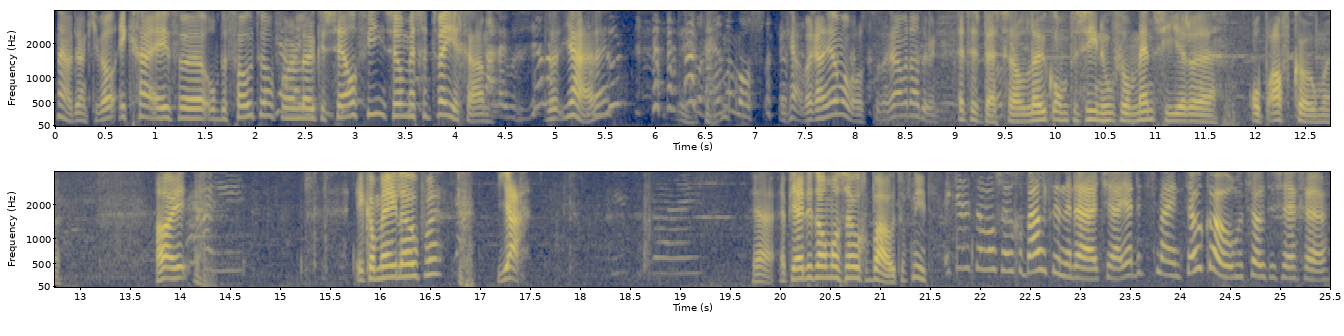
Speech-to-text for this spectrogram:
Nou, dankjewel. Ik ga even op de foto voor een leuke selfie. Zullen we met z'n tweeën gaan? Nou, lijkt me gezellig. Dat- ja, hè? We gaan helemaal los. Ja, we gaan helemaal los. Dan gaan we dat doen. Het is best wel leuk om te zien hoeveel mensen hier eh, op afkomen. Hoi. Ik kan meelopen? Ja. Ja. Heb jij dit allemaal zo gebouwd of niet? Ik heb het allemaal zo gebouwd inderdaad, ja. Ja, dit is mijn toko, om het zo te zeggen.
